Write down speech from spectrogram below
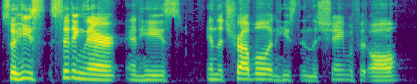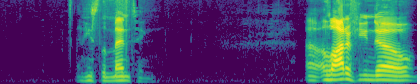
So he's sitting there and he's in the trouble and he's in the shame of it all and he's lamenting. Uh, a lot of you know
